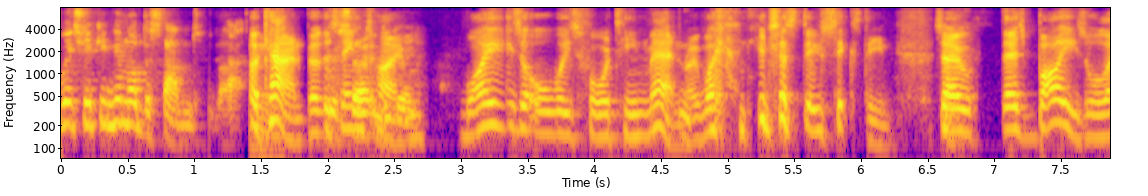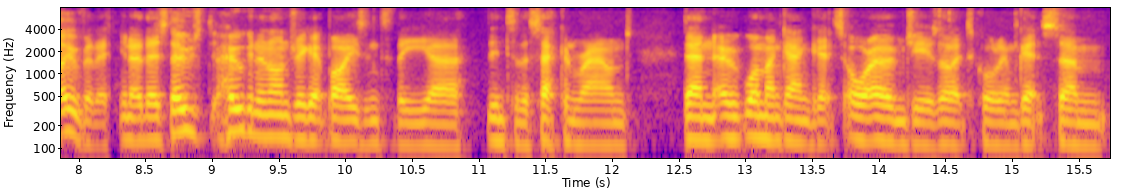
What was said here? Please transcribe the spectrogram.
Which you can understand. I can, but at the same time. Degree why is it always 14 men? Like, why can't you just do 16? So there's buys all over this. You know, there's those Hogan and Andre get buys into the uh, into the second round. Then one man gang gets, or OMG as I like to call him, gets um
